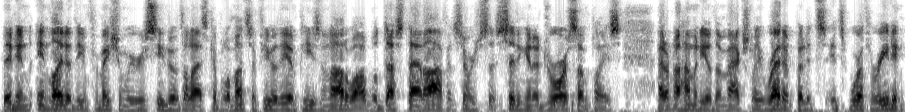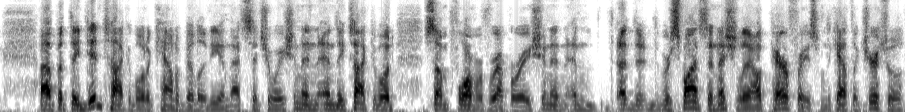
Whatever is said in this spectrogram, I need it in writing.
that in, in light of the information we received over the last couple of months, a few of the MPs in Ottawa will dust that off. It's sitting in a drawer someplace. I don't know how many of them actually read it, but it's it's worth reading. Uh, but they did talk about accountability in that situation, and, and they talked about some form of reparation. And, and uh, the response initially, I'll paraphrase from the Catholic Church, was,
